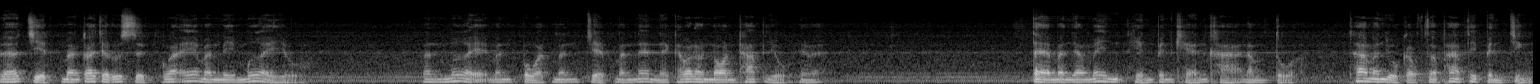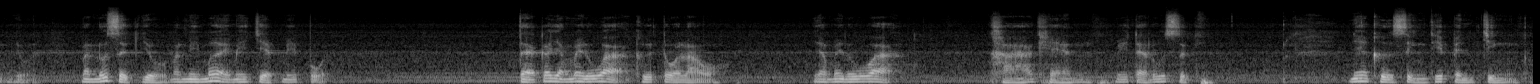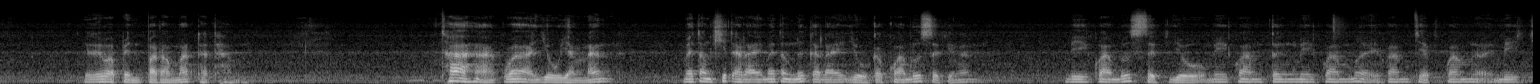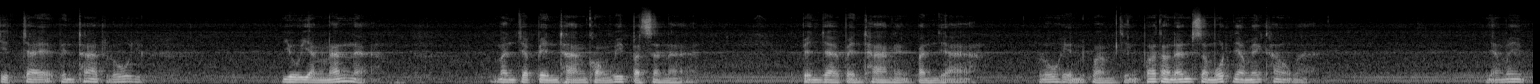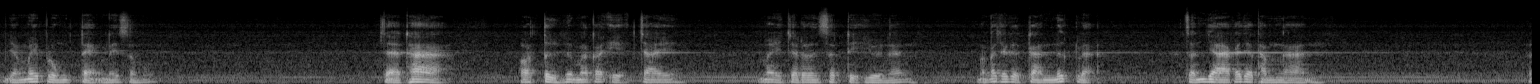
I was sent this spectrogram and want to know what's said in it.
แล้วจิตมันก็จะรู้สึกว่า เอ๊ะมันมีเมื่อยอยู่ มันเมื่อยมันปวดมันเจ็บมันแน่นเนี่ยเพราะเรานอนทับอยู่ใช่ไหมแต่มันยังไม่เห็นเป็นแขนขาลำตัว ถ้ามันอยู่กับสภาพที่เป็นจริงอยู่ มันรู้สึกอยู่ มันมีเมื่อย มีเจ็บ มีปวด แต่ก็ยังไม่รู้ว่าคือตัวเรา ยังไม่รู้ว่า ขาแขน มีแต่รู้สึก เนี่ยคือสิ่งที่เป็นจริงเรียกว่าเป็นปรมัตถธรรม ถ้าหากว่าอยู่อย่างนั้น ไม่ต้องคิดอะไร ไม่ต้องนึกอะไร อยู่กับความรู้สึกอย่างนั้น มีความรู้สึกอยู่ มีความตึง มีความเมื่อย ความเจ็บ ความเหนื่อย มีจิตใจเป็นธาตุรู้อยู่ อยู่อย่างนั้นน่ะ มันจะเป็นทางของวิปัสสนา เป็นจะเป็นทางแห่งปัญญา รู้เห็นความจริง เพราะตอนนั้นสมมติยังไม่เข้ามา ยังไม่ยังไม่ปรุงแต่งในสมมติ แต่ถ้าพอตื่นขึ้นมาก็เอะใจ ไม่เจริญสติอยู่งั้น มันก็จะเกิดการนึกแหละ สัญญาก็จะทำงาน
